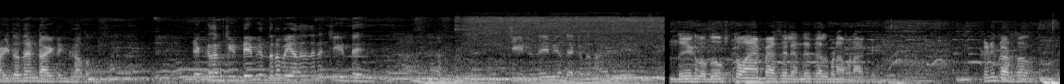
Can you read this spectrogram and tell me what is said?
ਅੱਜ ਦਾ ਦਿਨ ਡਾਈਟਿੰਗ ਖਤਮ। ਇੱਕ ਦਿਨ ਚੀਟ ਵੀ ਹੁੰਦਾ ਨਾ ਬਈ ਆਦੇ ਨੇ ਚੀਟ ਡੇ ਚੀਟ ਡੇ ਵੀ ਹੁੰਦਾ ਇੱਕ ਦਿਨ। ਦੇਖ ਲਓ ਦੋਸਤੋ ਐ ਪੈਸੇ ਲੈਂਦੇ ਦਿਲ ਬਣਾ ਬਣਾ ਕੇ। ਕਿਹੜੀ ਡਾਕਟਰ ਸਾਹਿਬ?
